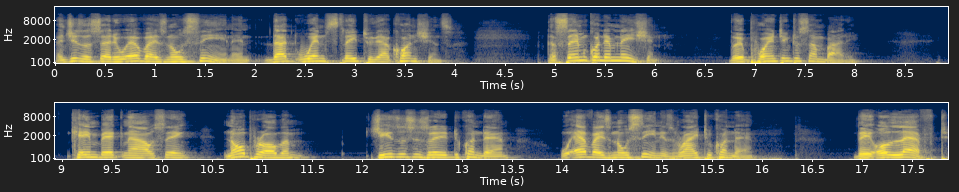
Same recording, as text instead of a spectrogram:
and jesus said whoever has no sin and that went straight to their conscience the same condemnation they're pointing to somebody. Came back now saying, no problem. Jesus is ready to condemn. Whoever is no sin is right to condemn. They all left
